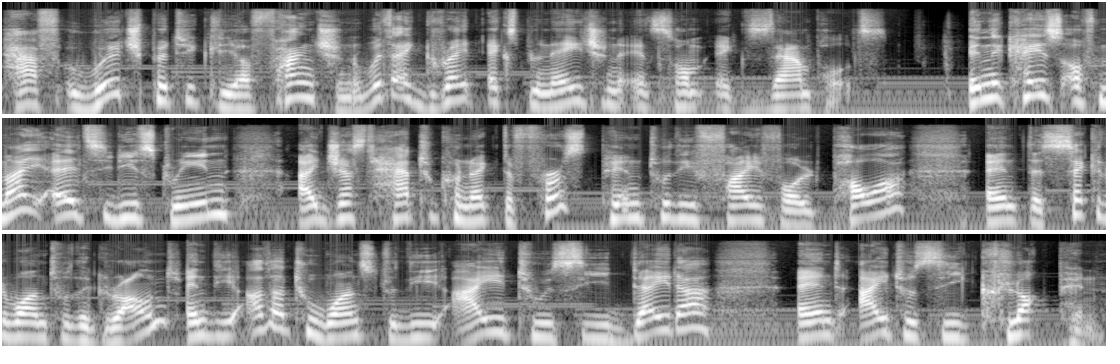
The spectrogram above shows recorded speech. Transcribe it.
have which particular function with a great explanation and some examples. In the case of my LCD screen, I just had to connect the first pin to the 5 volt power and the second one to the ground and the other two ones to the I2C data and I2C clock pin.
